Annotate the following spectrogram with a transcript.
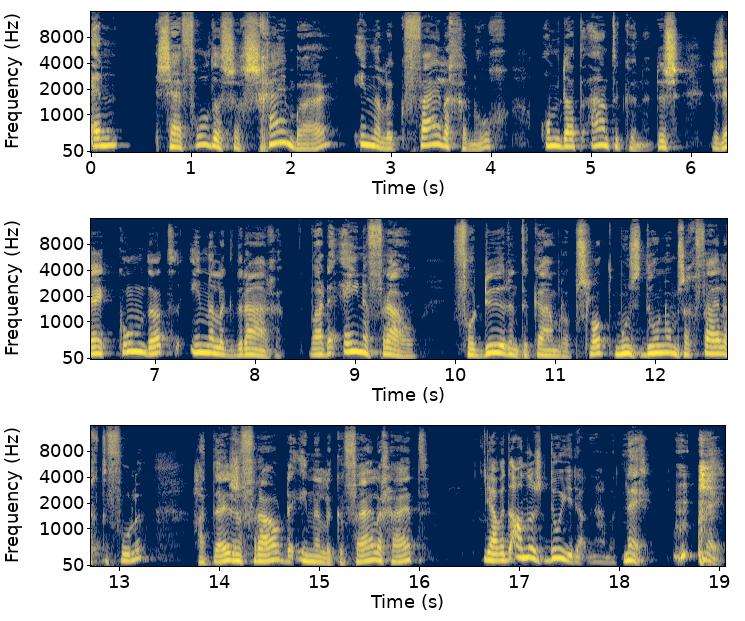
En zij voelde zich schijnbaar innerlijk veilig genoeg om dat aan te kunnen. Dus zij kon dat innerlijk dragen. Waar de ene vrouw voortdurend de kamer op slot moest doen om zich veilig te voelen, had deze vrouw de innerlijke veiligheid. Ja, want anders doe je dat namelijk. niet. Nee, nee.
